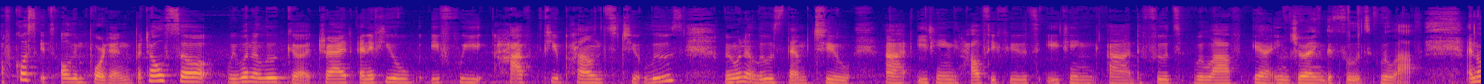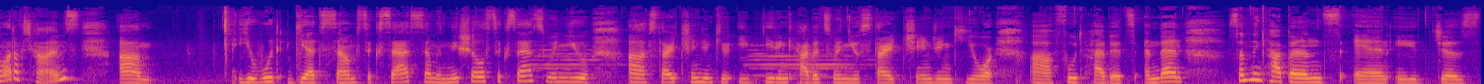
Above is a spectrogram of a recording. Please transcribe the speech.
of course, it's all important, but also we want to look good, right? And if you if we have few pounds to lose, we want to lose them too. Uh, eating healthy foods, eating uh, the foods we love, yeah, enjoying the foods we love, and a lot of times. Um, you would get some success, some initial success when you uh, start changing your e- eating habits, when you start changing your uh, food habits, and then something happens and it just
